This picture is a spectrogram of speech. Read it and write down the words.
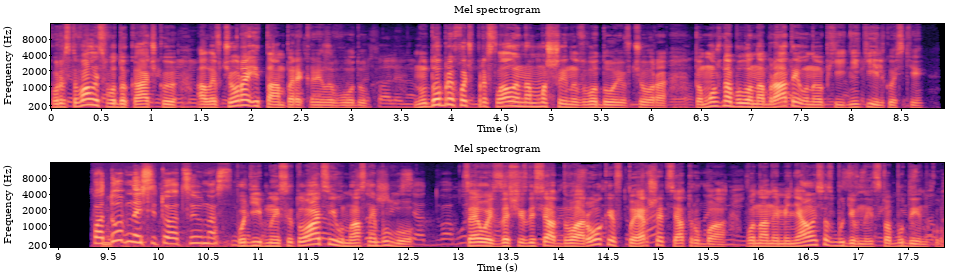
Користувались водокачкою, але вчора і там перекрили воду. Ну добре, хоч прислали нам машину з водою вчора, то можна було набрати у необхідній кількості. Подобної ситуації у нас Подібної ситуації у нас не було. Це ось за 62 роки вперше ця труба. Вона не мінялася з будівництва будинку.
